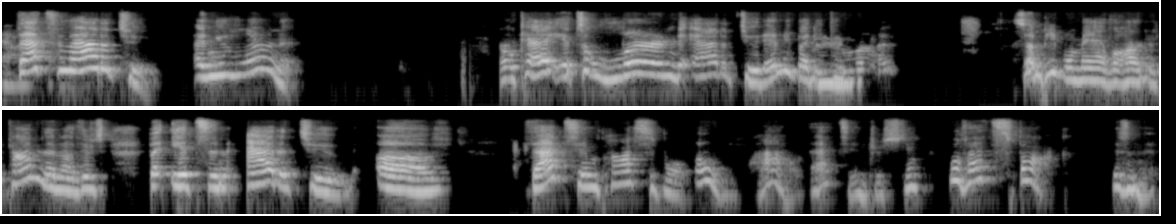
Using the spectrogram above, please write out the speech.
Yeah. That's an attitude, and you learn it. Okay, it's a learned attitude. Anybody mm-hmm. can learn. Some people may have a harder time than others, but it's an attitude of that's impossible. Oh, wow, that's interesting. Well, that's Spock, isn't it?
